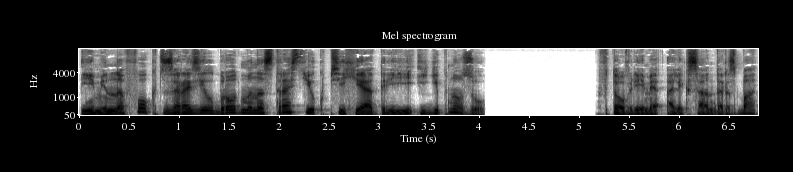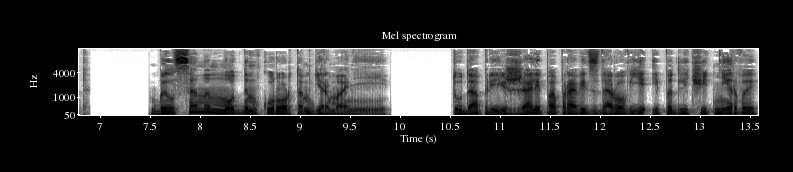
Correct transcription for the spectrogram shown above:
Именно Фокт заразил Бродмана страстью к психиатрии и гипнозу. В то время Александрсбад был самым модным курортом Германии. Туда приезжали поправить здоровье и подлечить нервы,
